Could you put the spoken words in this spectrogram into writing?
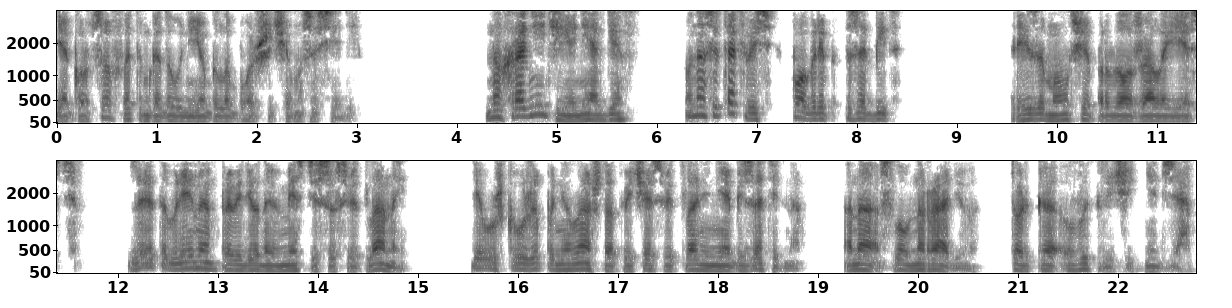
и огурцов в этом году у нее было больше, чем у соседей. Но хранить ее негде. У нас и так весь погреб забит. Лиза молча продолжала есть. За это время, проведенное вместе со Светланой, девушка уже поняла, что отвечать Светлане не обязательно. Она словно радио, только выключить нельзя.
